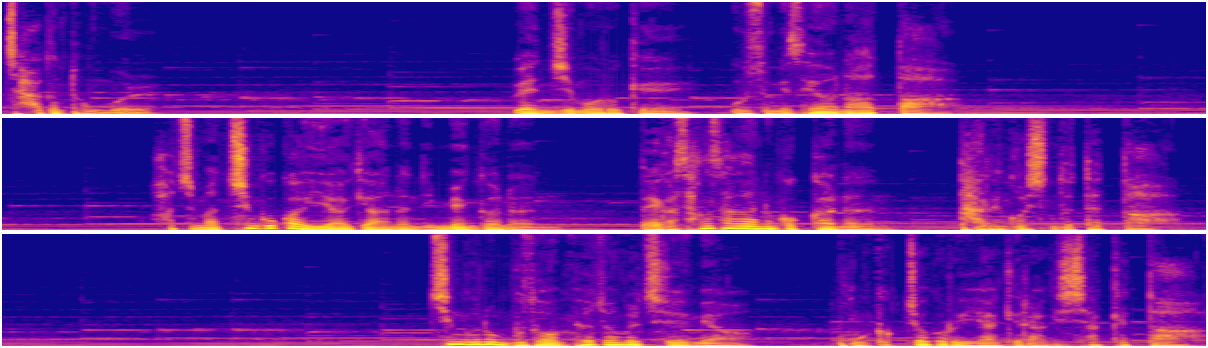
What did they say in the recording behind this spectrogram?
작은 동물. 왠지 모르게 웃음이 새어나왔다. 하지만 친구가 이야기하는 인명견은 내가 상상하는 것과는 다른 것인 듯 했다. 친구는 무서운 표정을 지으며 본격적으로 이야기를 하기 시작했다.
